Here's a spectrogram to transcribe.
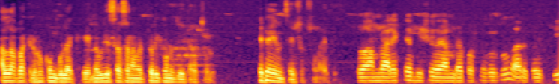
আল্লাহ পাকের হুকুমগুলাকে নবী সালামের তরিক অনুযায়ী তারা চলুক। এটাই আমি চাই সবসময় তো আমরা আরেকটা বিষয়ে আমরা প্রশ্ন করব আর কয়েকটি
